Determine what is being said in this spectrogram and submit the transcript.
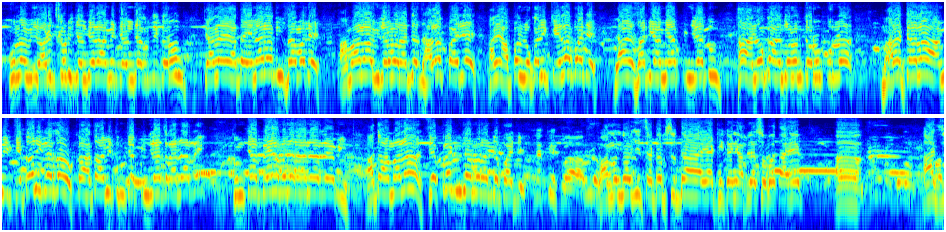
पूर्ण अडीच कोटी जनतेला आम्ही जनजागृती करून त्याला आता येणाऱ्या दिवसामध्ये आम्हाला विदर्भ राज्य झालंच पाहिजे आणि आपण लोकांनी केलं पाहिजे. यासाठी आम्ही या पिंजऱ्यातून हा अनोखा आंदोलन करून पूर्ण महाराष्ट्राला आम्ही चेतावणी करतो का आता आम्ही तुमच्या पिंजऱ्यात राहणार नाही? तुमच्या बेड्यामध्ये राहणार नाही आम्ही. आता आम्हाला सेपरेट विदर्भ राज्य पाहिजे. नक्कीच. वामनरावजी चटप सुद्धा या ठिकाणी आपल्यासोबत आहे. आज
